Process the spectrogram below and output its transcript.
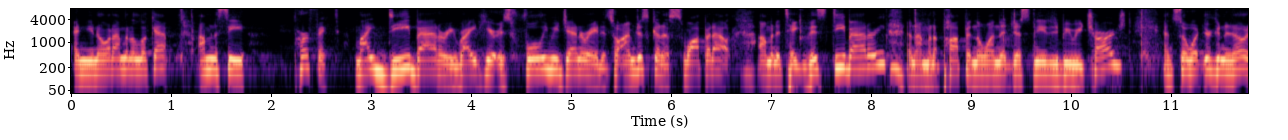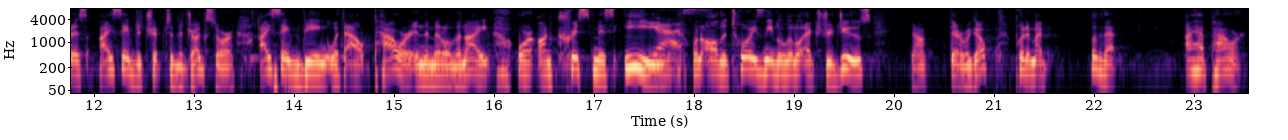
and you know what I'm gonna look at? I'm gonna see perfect. My D battery right here is fully regenerated, so I'm just gonna swap it out. I'm gonna take this D battery and I'm gonna pop in the one that just needed to be recharged. And so what you're gonna notice, I saved a trip to the drugstore. I saved being without power in the middle of the night or on Christmas Eve yes. when all the toys need a little extra juice. Now, there we go. Put in my, look at that. I have power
